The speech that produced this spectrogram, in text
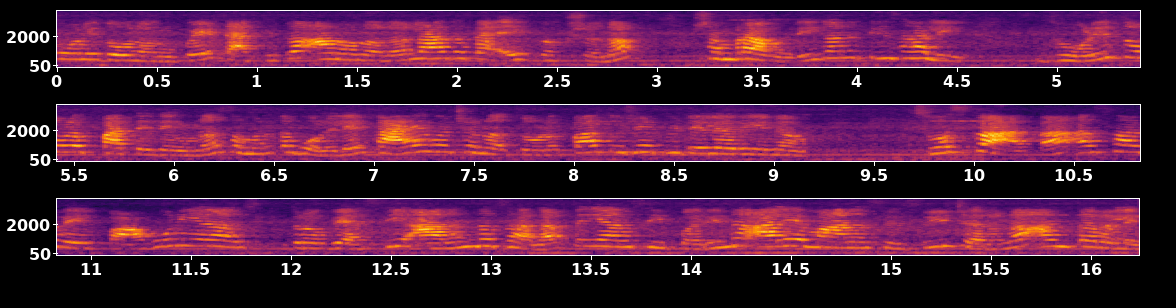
कोणी दोन रुपये टाकीत आणून न लागता एक क्षण शंभरावरी गणती झाली. झोळी चोळप्पा ते देऊन समर्थ बोलले काय वचन? चोळपा तुझे फिटेल रीन. स्वस्त आता असावे. पाहून या द्रव्यासी आनंद झाला. तर यांसी परीन आले मानसी श्री चरण अंतरले.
